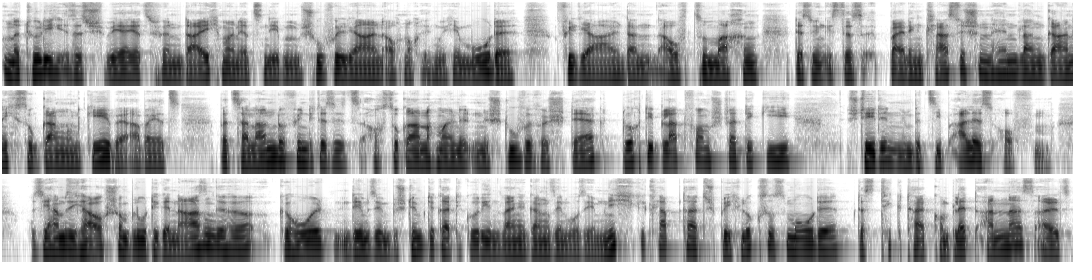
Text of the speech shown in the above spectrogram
Und natürlich ist es schwer jetzt für einen Deichmann jetzt neben Schuhfilialen auch noch irgendwelche Modefilialen dann aufzumachen. Deswegen ist das bei den klassischen Händlern gar nicht so gang und gäbe. Aber jetzt bei Zalando finde ich das jetzt auch sogar nochmal eine, eine Stufe verstärkt. Durch die Plattformstrategie steht ihnen im Prinzip alles offen. Sie haben sich ja auch schon blutige Nasen geholt, indem sie in bestimmte Kategorien reingegangen sind, wo sie eben nicht geklappt hat, sprich Luxusmode. Das tickt halt komplett anders als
